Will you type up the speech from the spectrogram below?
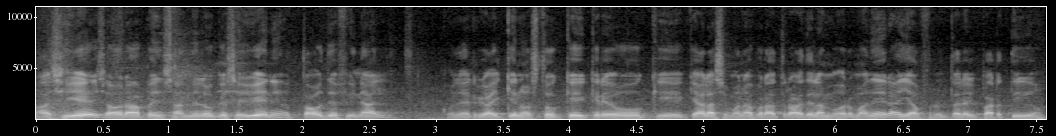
Así es, ahora pensando en lo que se viene, octavos de final, con el rival que nos toque creo que queda la semana para trabajar de la mejor manera y afrontar el partido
